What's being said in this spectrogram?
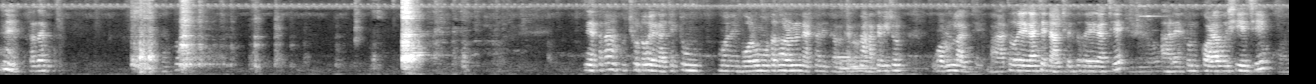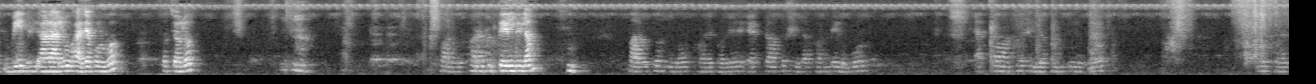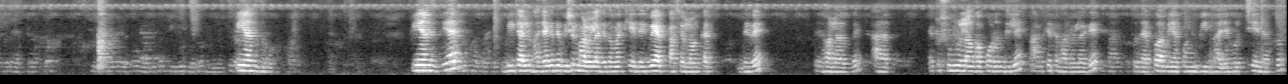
হ্যাঁ দাদা দেখো ন্যাকড়াটা না খুব ছোট হয়ে গেছে। একটু মানে বড় মোটা ধরনের ন্যাকড়া নিতে হবে কেননা হাতে ভীষণ গরম লাগছে। ভাত হয়ে গেছে ডাল সেদ্ধ হয়ে গেছে। আর এখন কড়া বসিয়েছি বিট আর আলু ভাজা করব। তো চলো। একটু তেল দিলাম বারোটা দিও ঘরে ঘরে একটা মাত্র শিলাখণ্ডের উপর একটা মাত্র শিলাখণ্ডের উপর ঘরে ঘরে একটা মাত্র শিলাখণ্ডের উপর ওদিকে টিভি গুলো ঘুরেছে পেঁয়াজ দেবো। পেঁয়াজ দিয়ে বিট আলু ভাজা খেতে ভীষণ ভালো লাগে। তোমরা খেয়ে দেখবে আর কাঁচা লঙ্কা দেবে ভালো লাগবে আর একটু শুকনো লঙ্কা ফোড়ন দিলে আর খেতে ভালো লাগে। তো দেখো আমি এখন বিট ভাজা করছি দেখো।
